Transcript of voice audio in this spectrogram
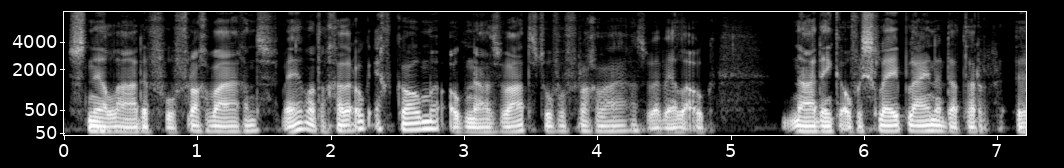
snel laden voor vrachtwagens. Want dat gaat er ook echt komen. Ook naast waterstof voor vrachtwagens. Wij willen ook nadenken over sleeplijnen. Dat er uh,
